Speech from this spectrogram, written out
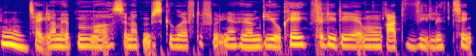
Mm. Taler med dem og sender dem beskeder efterfølgende og hører, om de er okay, fordi det er jo nogle ret vilde ting,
